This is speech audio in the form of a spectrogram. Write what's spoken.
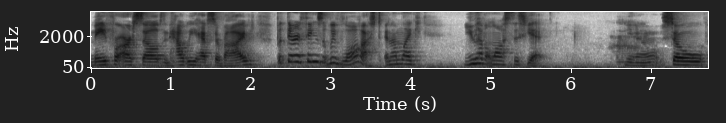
made for ourselves and how we have survived but there are things that we've lost and i'm like you haven't lost this yet. You know? So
